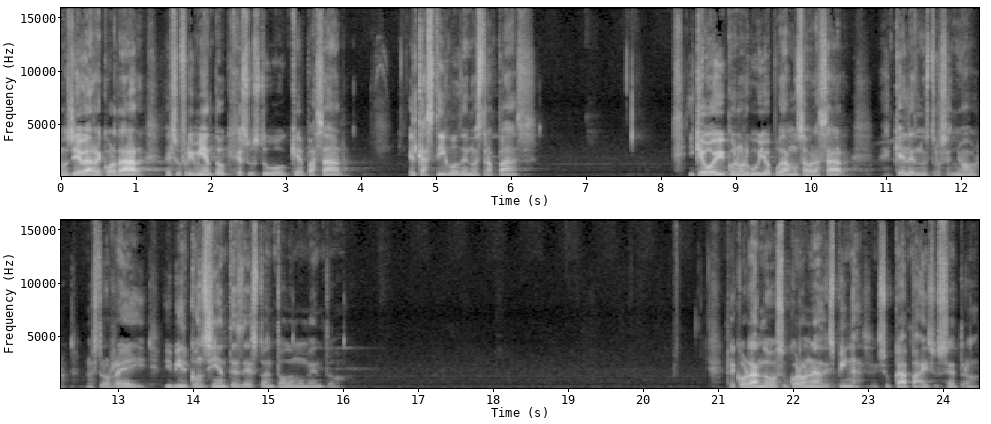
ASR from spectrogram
nos lleve a recordar el sufrimiento que Jesús tuvo que pasar, el castigo de nuestra paz, y que hoy con orgullo podamos abrazar que Él es nuestro Señor, nuestro Rey, vivir conscientes de esto en todo momento. Recordando su corona de espinas, su capa y su cetro,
